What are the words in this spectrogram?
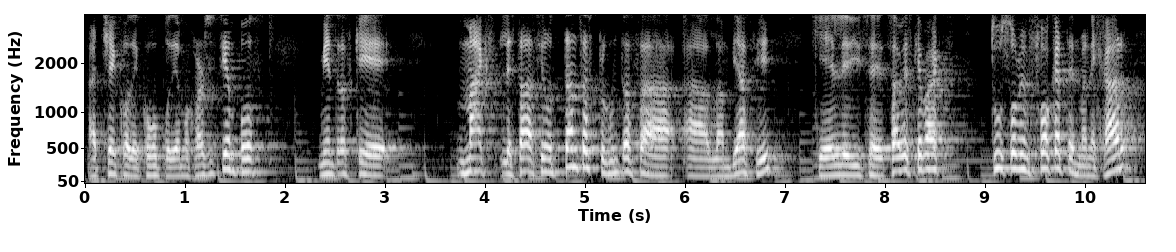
a Checo de cómo podía mejorar sus tiempos, mientras que Max le estaba haciendo tantas preguntas a, a Lambiasi que él le dice, ¿sabes qué Max? Tú solo enfócate en manejar,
